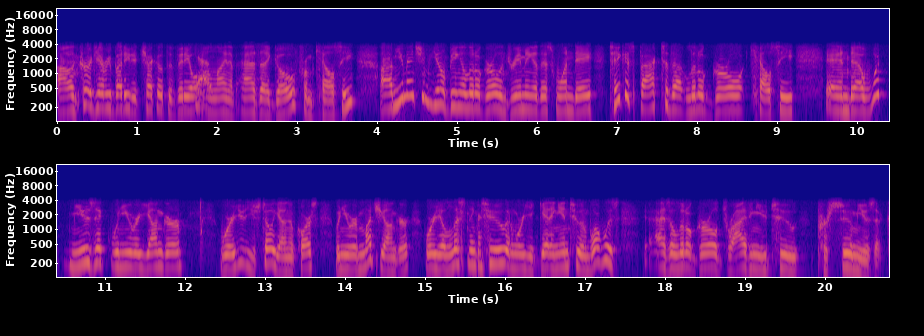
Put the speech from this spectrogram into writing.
I'll encourage everybody to check out the video yeah. online of As I Go from Kelsi. Um, you mentioned, you know, being a little girl and dreaming of this one day. Take us back to that little girl, Kelsi, and uh, what music when you were younger were you you're still young of course when you were much younger were you listening to and were you getting into and what was as a little girl driving you to pursue music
